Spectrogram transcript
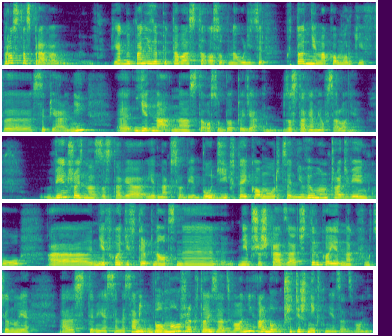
prosta sprawa. Jakby pani zapytała 100 osób na ulicy, kto nie ma komórki w y, sypialni, jedna na 100 osób by odpowiedziała, zostawiam ją w salonie. Większość z nas zostawia jednak sobie budzik w tej komórce, nie wyłącza dźwięku, e, nie wchodzi w tryb nocny, nie przeszkadzać, tylko jednak funkcjonuje e, z tymi SMS-ami, bo może ktoś zadzwoni, albo przecież nikt nie zadzwoni.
